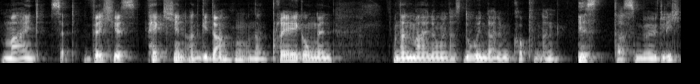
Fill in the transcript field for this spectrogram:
Mindset. Welches Päckchen an Gedanken und an Prägungen und an Meinungen hast du in deinem Kopf? Und dann ist das möglich,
